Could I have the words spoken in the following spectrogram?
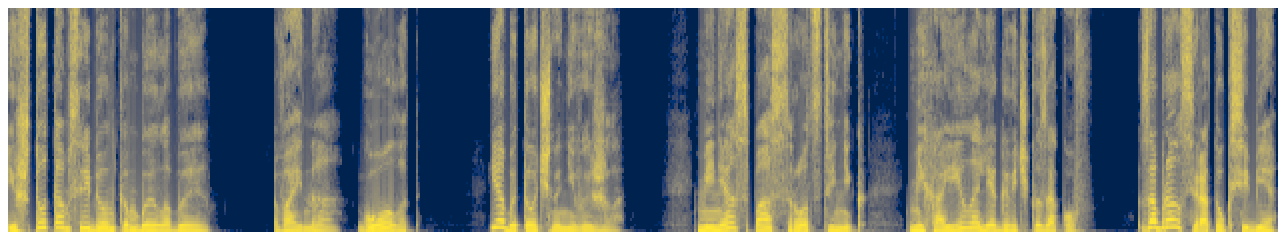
И что там с ребенком было бы? Война, голод. Я бы точно не выжила. Меня спас родственник Михаил Олегович Казаков. Забрал сироту к себе.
